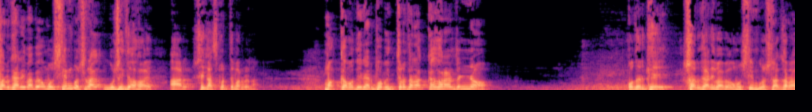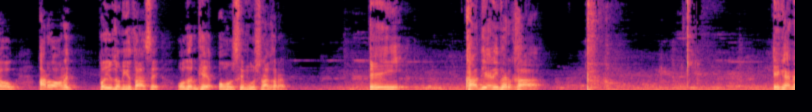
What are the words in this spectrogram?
সরকারিভাবে মুসলিম ঘোষণা, ঘোষিত হয়, আর সে কাজ করতে পারবে না। মক্কা মদিনার পবিত্রতা রক্ষা করার জন্য ওদেরকে সরকারিভাবে অমুসলিম ঘোষণা করা হোক। আরও অনেক প্রয়োজনীয়তা আছে। ওদেরকে অমুসলিম ঘোষণা করার। এই কাদিয়ানি ফেরকা এখানে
